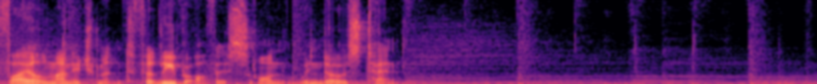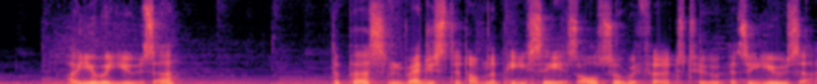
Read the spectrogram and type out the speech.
File Management for LibreOffice on Windows 10. Are you a user? The person registered on the PC is also referred to as a user.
